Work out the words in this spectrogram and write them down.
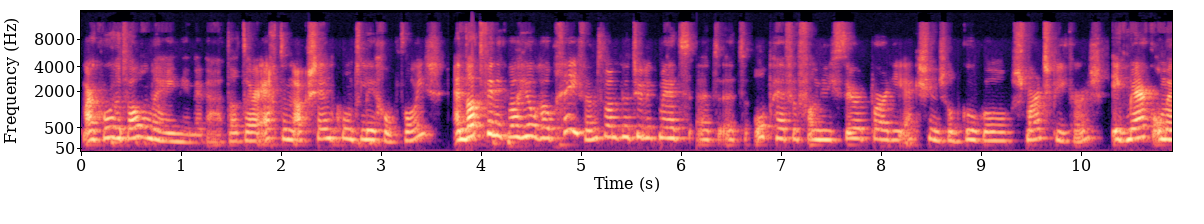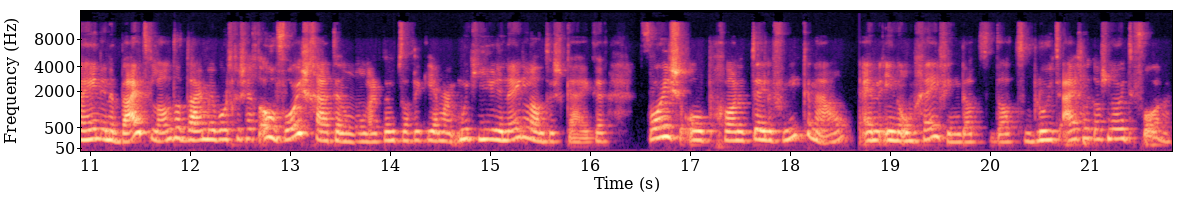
Maar ik hoor het wel om me heen inderdaad, dat er echt een accent komt liggen op voice. En dat vind ik wel heel hoopgevend, want natuurlijk met het, het opheffen van die third-party actions op Google smart speakers. Ik merk om me heen in het buitenland dat daarmee wordt gezegd, oh voice gaat ten onder. Dan dacht ik, ja maar moet je hier in Nederland eens kijken voice op gewoon het telefoniekanaal en in de omgeving, dat, dat bloeit eigenlijk als nooit tevoren.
